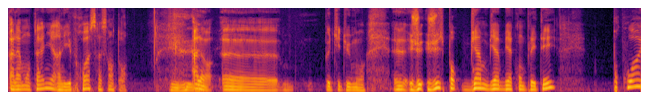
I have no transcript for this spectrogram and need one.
à la montagne, un lit froid, ça s'entend. Alors, euh, petit humour. Euh, juste pour bien, bien, bien compléter, pourquoi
